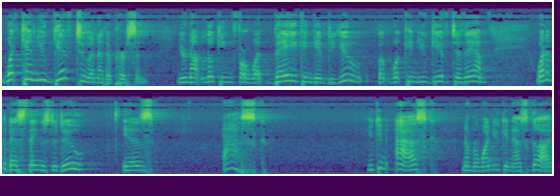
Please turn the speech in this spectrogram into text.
What can you give to another person? You're not looking for what they can give to you, but what can you give to them? One of the best things to do is ask. You can ask, number one, you can ask God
